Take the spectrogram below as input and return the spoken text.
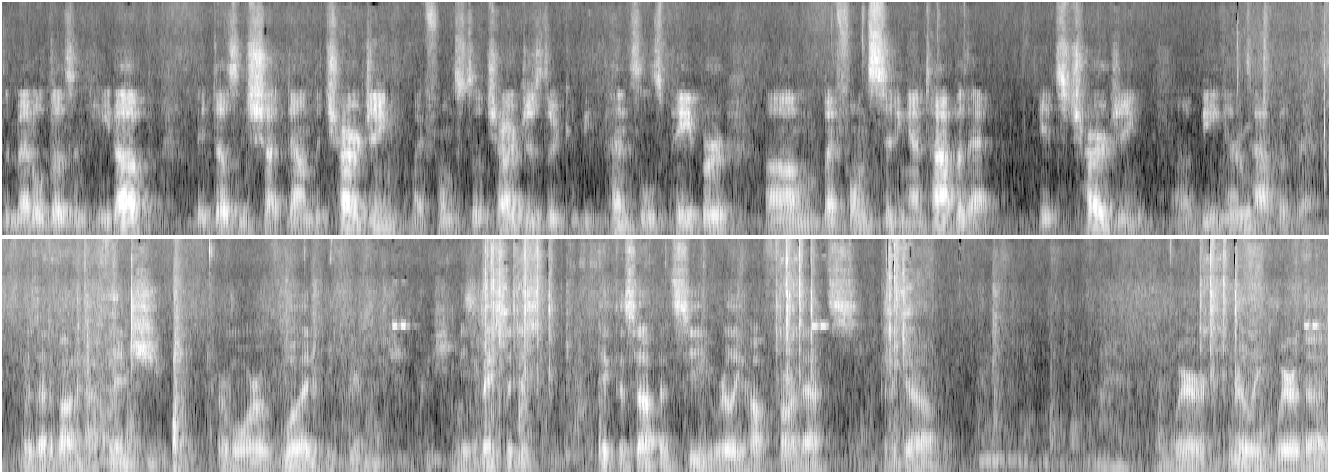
the metal doesn't heat up, it doesn't shut down the charging, my phone still charges, there can be pencils, paper, um, my phone's sitting on top of that. It's charging, uh, being on top of that. What is that, about half an inch or more of wood? Thank you very much, appreciate And you it. can basically just pick this up and see really how far that's gonna go. Where, really, where the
